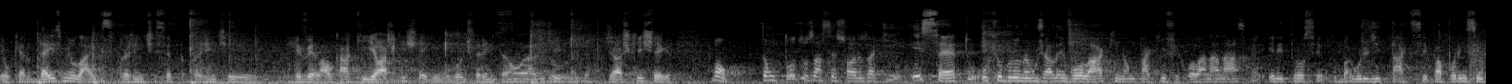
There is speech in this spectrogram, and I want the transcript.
eu quero 10 mil likes pra gente, ser, pra gente revelar o carro aqui. E eu acho que chega? O gol diferentão, eu acho que, eu acho que chega. Bom, então todos os acessórios aqui, exceto o que o Brunão já levou lá, que não tá aqui, ficou lá na NASCAR, ele trouxe o bagulho de táxi pra pôr em cima.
